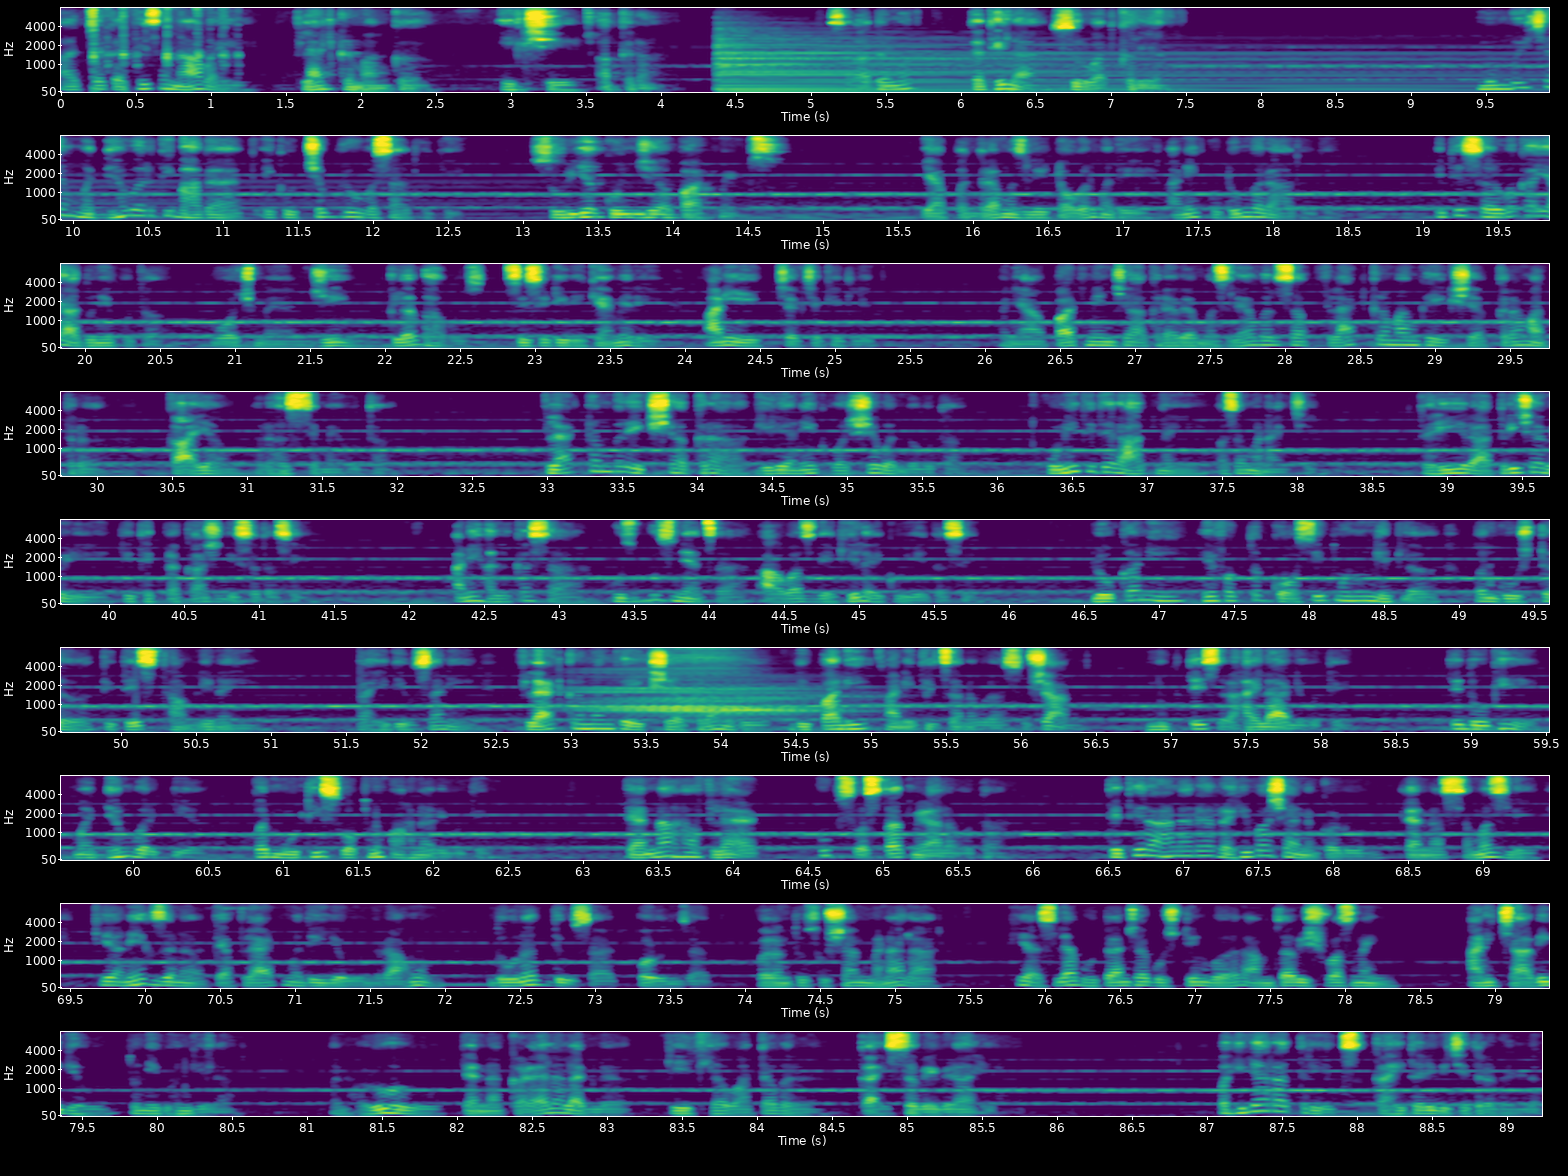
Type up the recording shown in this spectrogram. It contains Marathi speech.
आजच्या कथेचं नाव आहे फ्लॅट क्रमांक एकशे अकरा. चला तर मग कथेला सुरुवात करूया. मुंबईच्या मध्यवर्ती भागात एक उच्चभ्रू वसाहत होती. सूर्यकुंज अपार्टमेंट्स. या पंधरा मजली टॉवरमध्ये अनेक कुटुंब राहत होते. इथे सर्व काही आधुनिक होतं. Watchman gym club house CCTV कॅमेरे आणि एक चकचकीत लिफ्ट. आणि अपार्टमेंटच्या अकराव्या मजल्यावरचा फ्लॅट क्रमांक एकशे अकरा मात्र कायम रहस्यमय होता. फ्लॅट नंबर एकशे अकरा गेली अनेक वर्षे बंद होता. कोणी तिथे राहत नाही असं म्हणायचे. तरीही रात्रीच्या वेळी तिथे प्रकाश दिसत असे. आणि हलकासा कुजबुजण्याचा आवाज देखील ऐकू येत असे. लोकांनी हे फक्त कॉसिप म्हणून घेतलं पण गोष्ट तिथेच थांबली नाही. काही दिवसांनी फ्लॅट क्रमांक एकशे अकरा मध्ये दीपाली आणि तिचा नवरा सुशांत नुकतेच राहायला आले होते. ते दोघे मध्यमवर्गीय पण मोठी स्वप्न पाहणारे होते. त्यांना हा फ्लॅट खूप स्वस्तात मिळाला होता. तेथे राहणाऱ्या रहिवाशांकडून त्यांना समजले की अनेक जण त्या फ्लॅटमध्ये येऊन राहून दोनच दिवसात पळून जात. परंतु सुशांत म्हणाला की असल्या भूतांच्या गोष्टींवर आमचा विश्वास नाही आणि चावी घेऊन तो निघून गेला. पण हळूहळू त्यांना कळायला लागलं की इथलं वातावरण काहीच वेगळं आहे. पहिल्या रात्रीच काहीतरी विचित्र घडलं.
